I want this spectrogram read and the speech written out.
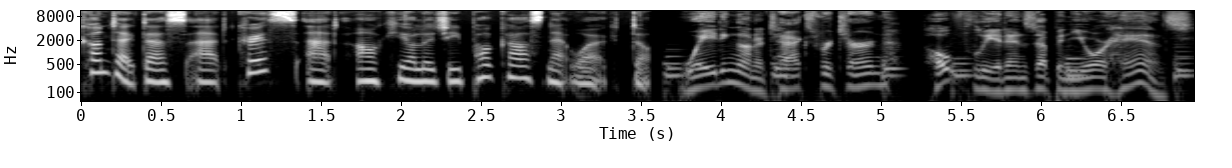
Contact us at chris at archaeologypodcastnetwork.com. Waiting on a tax return? Hopefully, it ends up in your hands.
